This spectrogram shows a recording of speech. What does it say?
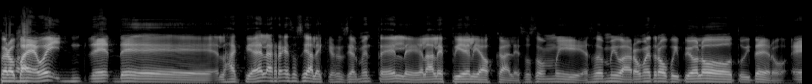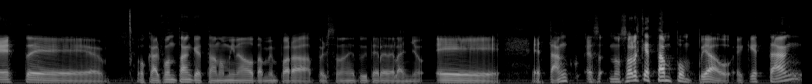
Pero, Ah. vaya, güey, de, de las actividades de las redes sociales, que esencialmente él, él, Alex Piel y a Oscar, esos son mi, eso es mi barómetro pipiolo tuitero. Este, Oscar Fontán, que está nominado también para personas de Twitter del año. Eh, están, es- no solo es que están pompeados, es que están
